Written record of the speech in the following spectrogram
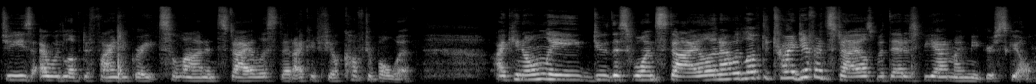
Geez, I would love to find a great salon and stylist that I could feel comfortable with. I can only do this one style, and I would love to try different styles, but that is beyond my meager skill.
